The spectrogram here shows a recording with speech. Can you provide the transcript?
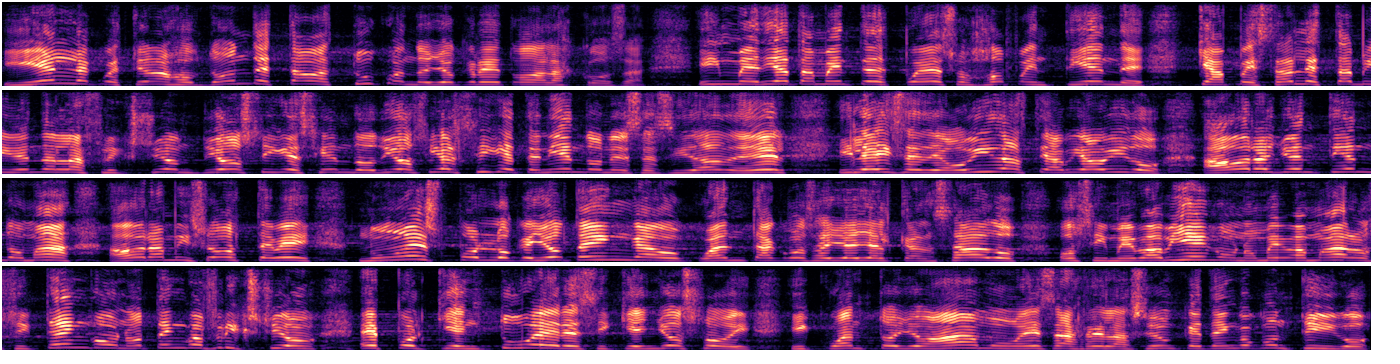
Y él le cuestiona a Job, ¿dónde estabas tú cuando yo creé todas las cosas? Inmediatamente después de eso, Job entiende que a pesar de estar viviendo en la aflicción, Dios sigue siendo Dios y él sigue teniendo necesidad de él. Y le dice, de oídas te había oído, ahora yo entiendo más, ahora mis ojos te ven. No es por lo que yo tenga o cuánta cosa yo haya alcanzado, o si me va bien o no me va mal, o si tengo o no tengo aflicción, es por quien tú eres y quien yo soy y cuánto yo amo esa relación que tengo contigo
